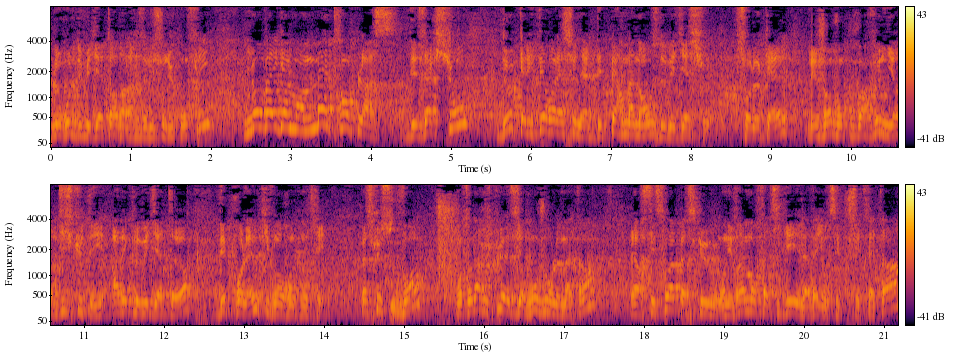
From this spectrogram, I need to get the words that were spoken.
le rôle du médiateur dans la résolution du conflit, mais on va également mettre en place des actions de qualité relationnelle, des permanences de médiation sur lesquelles les gens vont pouvoir venir discuter avec le médiateur des problèmes qu'ils vont rencontrer. Parce que souvent, quand on n'arrive plus à se dire bonjour le matin, alors c'est soit parce qu'on est vraiment fatigué et la veille on s'est couché très tard,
